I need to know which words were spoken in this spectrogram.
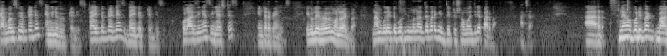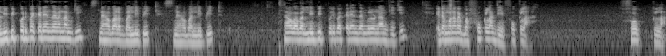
কার্বক্সিপেপটাইটিস অ্যামিনোপেপটাইটিস ট্রাইপেপটাইটিস ডাইপেপটাইটিস কোলাজিনাস ইলাস্টেস ইন্টারকাইনিস এগুলো এভাবে মনে রাখবা। নামগুলো একটু কঠিন মনে হতে পারে, কিন্তু একটু সময় দিলে পারবা। আচ্ছা আর স্নেহ পরিপাক বা লিপিড পরিপাককারী এনজাইমের নাম কি? স্নেহ বা বা লিপিড স্নেহ বা লিপিড স্নেহ বা লিপিড পরিপাককারী এনজাইমগুলোর নাম কি কি? এটা মনে রাখবা, ফোকলা দিয়ে, ফোকলা। ফোকলা।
